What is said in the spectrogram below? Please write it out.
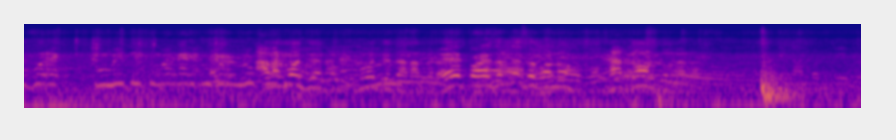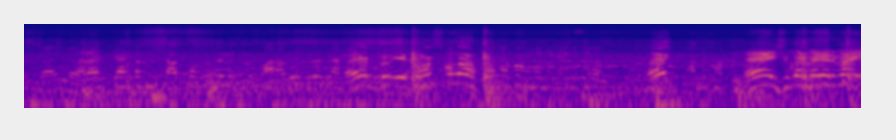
উপরে তুমি তুই তোমার গাড়ি উপরে লুক আমার মধ্যে মধ্যে দেন আপনারা। এ, কয় চলতেছে কোনো? স্যার, দশ জন এরা। আরে, ক্যান্টার সাত কত দেবে তো? ভাড়া দিতে দেবে? এই, এই বক্সগুলো। এই, এই সুপার ভাইয়ের ভাই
